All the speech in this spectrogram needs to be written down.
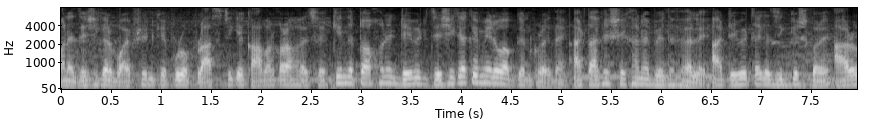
মানে জেসিকার বয়ফ্রেন্ডকে পুরো প্লাস্টিকে কাভার করা হয়েছে। কিন্তু তখনই ডেভিড জেসিকাকে মেরে অজ্ঞান করে দেয় আর তাকে সেখানে বেঁধে ফেলে। আর ডেভিড তাকে জিজ্ঞেস করে, আরও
